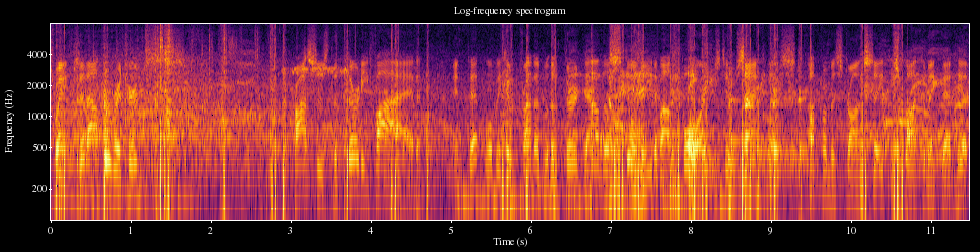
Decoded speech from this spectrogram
Swings it out to Richards. Crosses the 35. And Pitt will be confronted with a third down. They'll still need about four. Here's Tim Sandquist up from a strong safety spot to make that hit.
